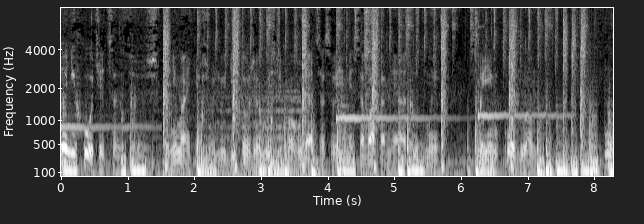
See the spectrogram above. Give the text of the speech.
Ну, не хочется. Понимаете, что люди тоже вышли погулять со своими собаками, а тут мы своим кодлом. Ну,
